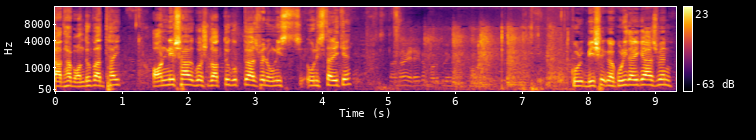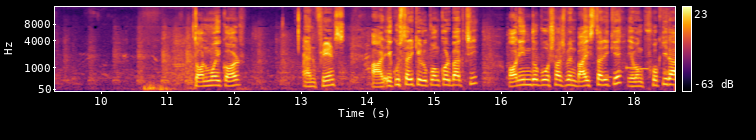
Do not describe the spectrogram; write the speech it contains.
রাধা বন্দ্যোপাধ্যায়, অন্বেষা ঘোষ দত্তগুপ্ত আসবেন উনিশ উনিশ তারিখে। বিশ কুড়ি তারিখে আসবেন তন্ময় কর অ্যান্ড ফ্রেন্ডস আর একুশ তারিখে রূপঙ্কর বাগচি অনিন্দ বোস আসবেন বাইশ তারিখে এবং ফকিরা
